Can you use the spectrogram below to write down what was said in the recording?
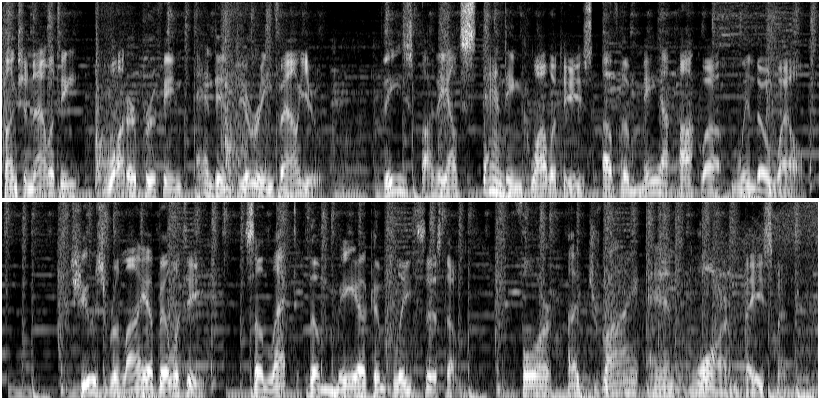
Functionality, waterproofing, and enduring value. These are the outstanding qualities of the Mea Aqua window well. Choose reliability. Select the Mea Complete System for a dry and warm basement.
